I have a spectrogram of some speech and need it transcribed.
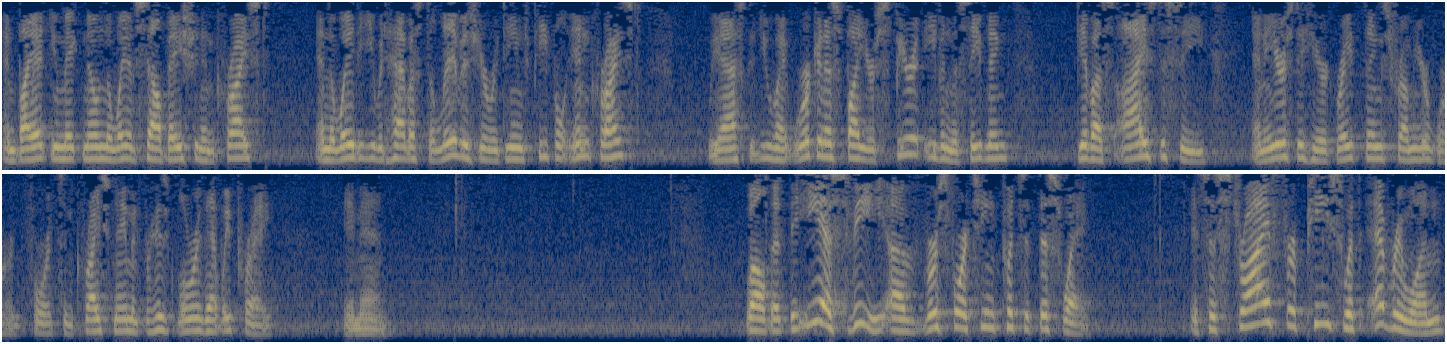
And by it you make known the way of salvation in Christ and the way that you would have us to live as your redeemed people in Christ. We ask that you might work in us by your Spirit even this evening. Give us eyes to see and ears to hear great things from your word. For it's in Christ's name and for his glory that we pray. Amen. Well, the, the ESV of verse 14 puts it this way. It says, strive for peace with everyone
